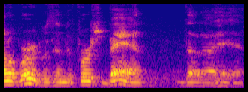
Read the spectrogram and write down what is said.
Donald Byrd was in the first band that I had,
